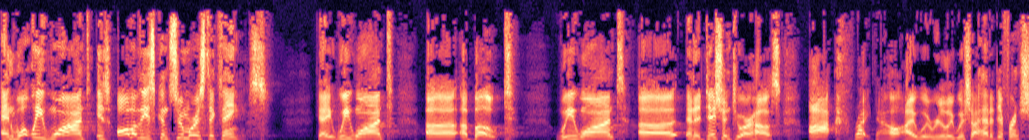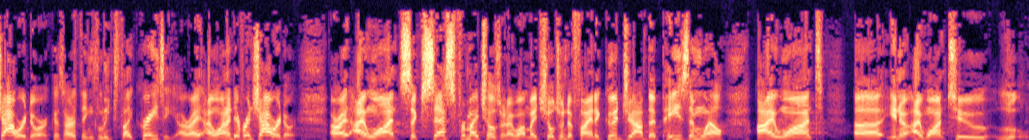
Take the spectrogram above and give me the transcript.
and what we want is all of these consumeristic things. Okay, we want uh, a boat. We want uh, an addition to our house. Uh, right now, I really wish I had a different shower door because our things leaks like crazy. All right, I want a different shower door. All right, I want success for my children. I want my children to find a good job that pays them well. I want, uh, you know, I want to.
